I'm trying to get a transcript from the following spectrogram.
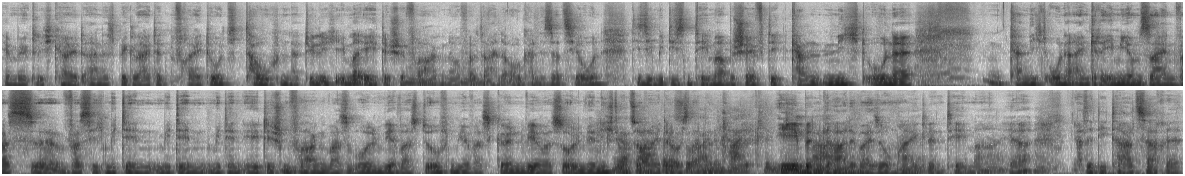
der Möglichkeit eines begleiteten Freitods tauchen natürlich immer ethische mhm. Fragen auf. Also mhm. eine Organisation, die sich mit diesem Thema beschäftigt, kann nicht ohne kann nicht ohne ein Gremium sein, was, äh, was sich mit den, mit, den, mit den ethischen Fragen, was wollen wir, was dürfen wir, was können wir, was sollen wir nicht ja, und so weiter aus so einem heiklen Eben Thema. gerade bei so einem heiklen ja. Thema. Ja, ja. Also die Tatsache,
